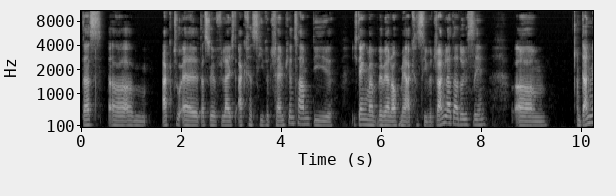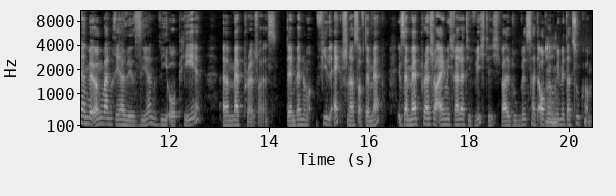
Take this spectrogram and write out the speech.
dass ähm, aktuell, dass wir vielleicht aggressive Champions haben, die, ich denke mal, wir werden auch mehr aggressive Jungler dadurch sehen. Ähm, und dann werden wir irgendwann realisieren, wie OP äh, Map Pressure ist. Denn wenn du viel Action hast auf der Map, ist der Map Pressure eigentlich relativ wichtig, weil du willst halt auch Mhm. irgendwie mit dazukommen.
